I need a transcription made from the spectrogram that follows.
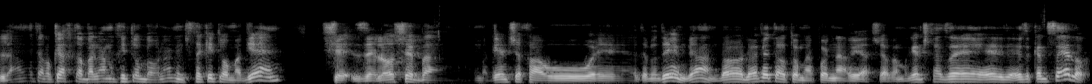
למה אתה לוקח את הבלם הכי טוב בעולם ומשחק איתו מגן, שזה לא שבמגן שלך הוא, אתם יודעים, גם, לא, לא הבאת אותו מהפועל נהריה עכשיו, המגן שלך זה, איזה קנסלו.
